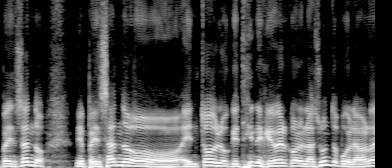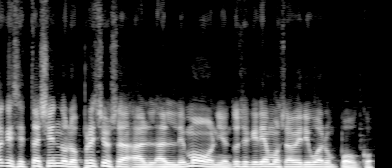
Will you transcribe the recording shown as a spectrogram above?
pensando, eh, pensando en todo lo que tiene que ver con el asunto, porque la verdad que se está yendo los precios al demonio, entonces queríamos averiguar un poco.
